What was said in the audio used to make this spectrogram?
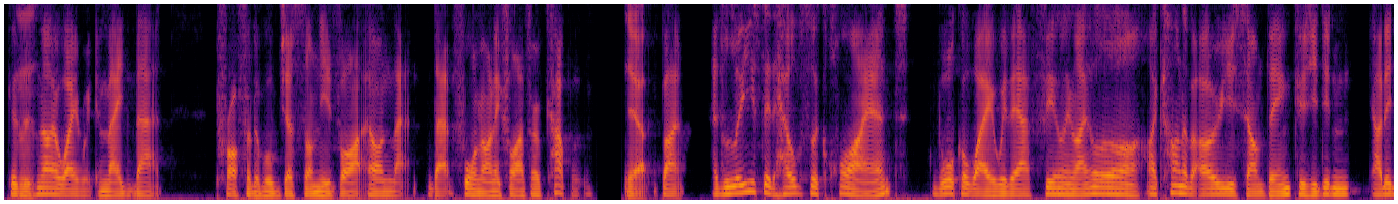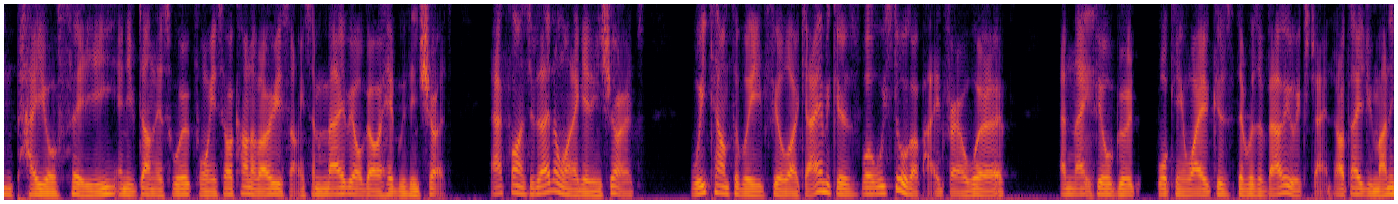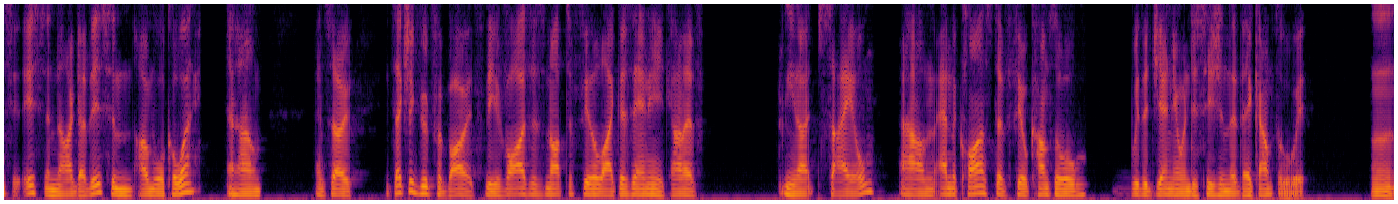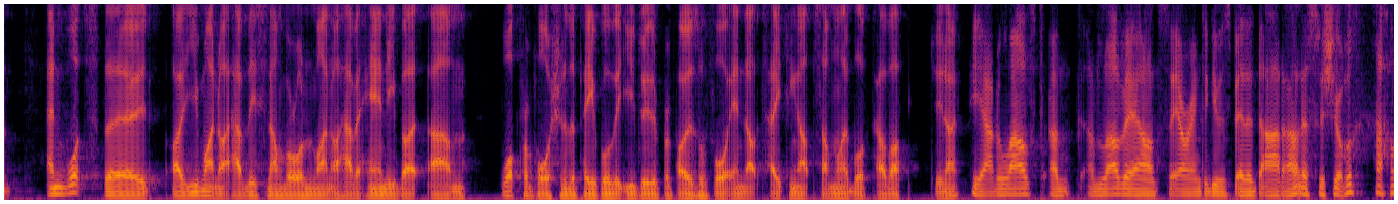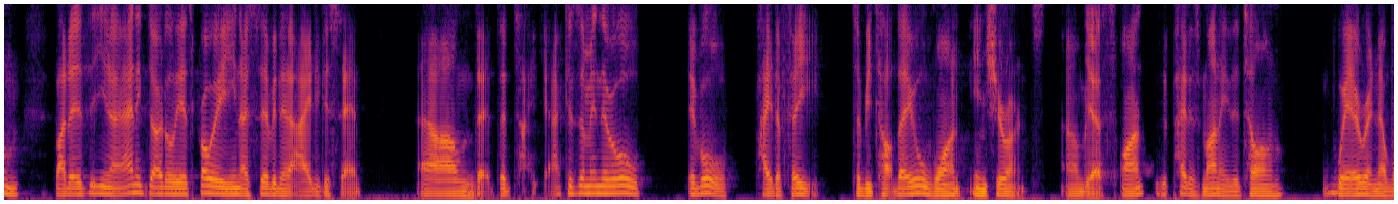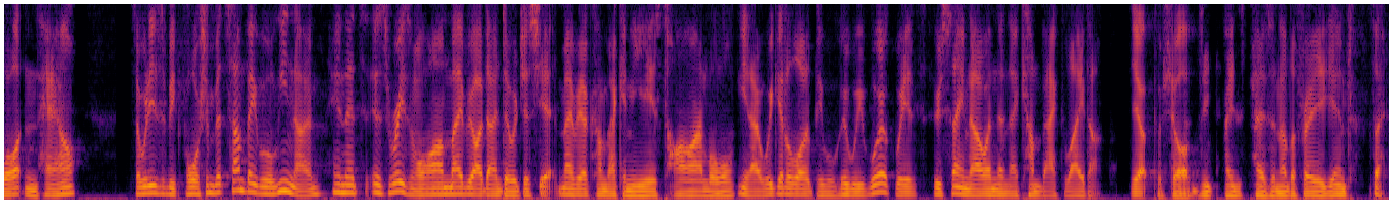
because mm. there's no way we can make that profitable just on the advice on that that 495 for a couple. Yeah. But at least it helps the client walk away without feeling like, oh, I kind of owe you something because you didn't, I didn't pay your fee and you've done this work for me. So I kind of owe you something. So maybe I'll go ahead with insurance. Our clients, if they don't want to get insurance, we comfortably feel okay because, well, we still got paid for our work and they mm. feel good walking away because there was a value exchange. I paid you money for this and I got this and I walk away. Um, and so it's actually good for both the advisors not to feel like there's any kind of, you know, sale um, and the clients to feel comfortable with a genuine decision that they're comfortable with. Mm. And what's the, uh, you might not have this number or might not have it handy, but um, what proportion of the people that you do the proposal for end up taking up some level of cover? Do you know? Yeah, I'd love, I'd, I'd love our CRM to give us better data, that's for sure. Um, but it's, you know, anecdotally, it's probably, you know, 70 to 80% um, that, that take out. Because, I mean, they're all, they've all paid a fee to be told. They all want insurance. Um, yes. Fine. They paid us money to tell them where and what and how. So it is a big portion, but some people, you know, and it's, it's reasonable. Oh, maybe I don't do it just yet. Maybe I'll come back in a year's time. Or, you know, we get a lot of people who we work with who say no and then they come back later. Yeah, for sure. He pays another fee again.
